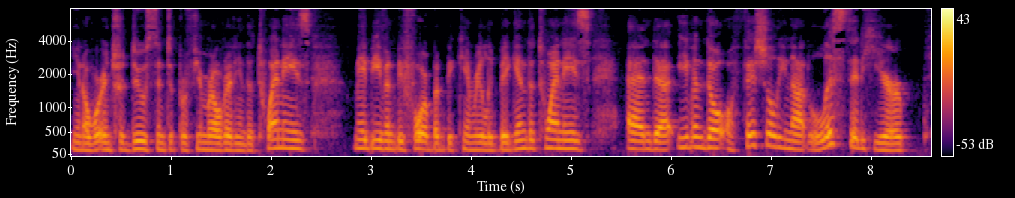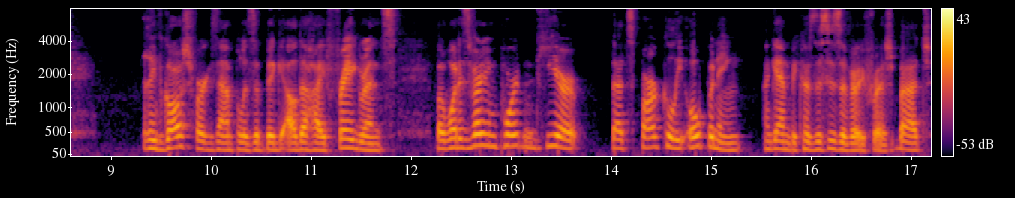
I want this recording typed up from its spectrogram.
you know were introduced into perfumery already in the 20s maybe even before but became really big in the 20s and uh, even though officially not listed here Rive Gauche for example is a big aldehyde fragrance but what is very important here that sparkly opening again because this is a very fresh batch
